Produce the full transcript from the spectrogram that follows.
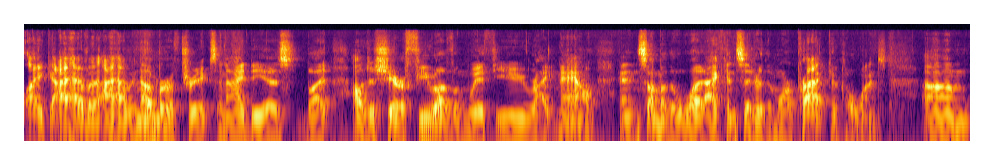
like I have a I have a number of tricks and ideas, but I'll just share a few of them with you right now and some of the what I consider the more practical ones. Um,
